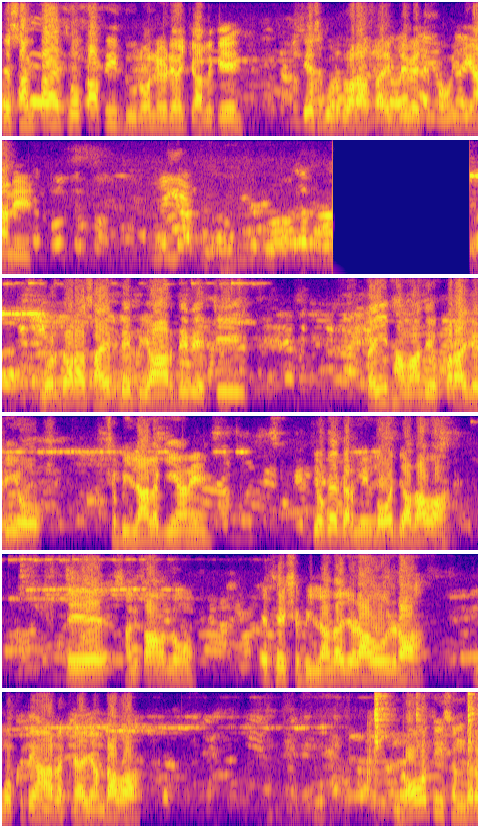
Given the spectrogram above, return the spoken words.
ਤੇ ਸੰਗਤਾਂ ਇੱਥੋਂ ਕਾਫੀ ਦੂਰੋਂ ਨੇੜਿਓਂ ਚੱਲ ਕੇ ਇਸ ਗੁਰਦੁਆਰਾ ਸਾਹਿਬ ਦੇ ਵਿੱਚ ਪਹੁੰਚਦੀਆਂ ਨੇ। ਗੁਰਦੁਆਰਾ ਸਾਹਿਬ ਦੇ ਬਾਜ਼ਾਰ ਦੇ ਵਿੱਚ ਹੀ ਕਈ ਥਾਵਾਂ ਦੇ ਉੱਪਰ ਆ ਜਿਹੜੀ ਉਹ ਛਬੀਲਾਂ ਲੱਗੀਆਂ ਨੇ, ਕਿਉਂਕਿ ਗਰਮੀ ਬਹੁਤ ਜ਼ਿਆਦਾ ਵਾ। ਤੇ ਸੰਗਤਾਂ ਵੱਲੋਂ ਇੱਥੇ ਛਬੀਲਾਂ ਦਾ ਜਿਹੜਾ ਉਹ ਜਿਹੜਾ ਮੁੱਖ ਧਿਆਨ ਰੱਖਿਆ ਜਾਂਦਾ ਵਾ। ਬਹੁਤ ਹੀ ਸੁੰਦਰ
